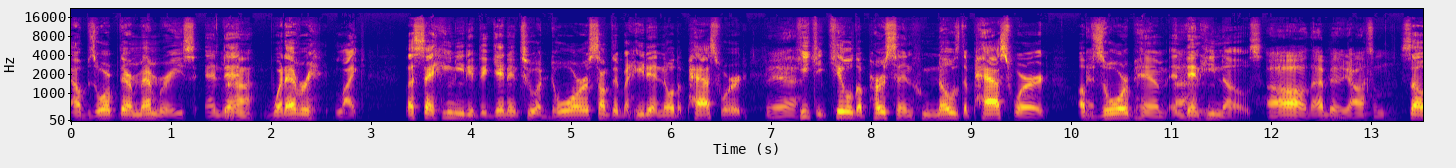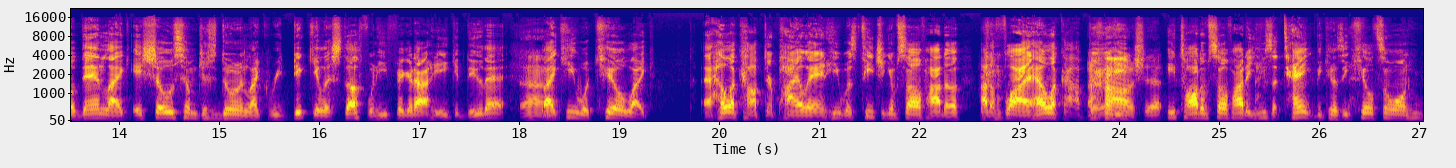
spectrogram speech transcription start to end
absorb their memories and then Uh-huh. whatever like let's say he needed to get into a door or something but he didn't know the password Yeah. he could kill the person who knows the password absorb him and Uh-huh. then he knows oh, that'd be awesome. so then like it shows him just doing like ridiculous stuff when he figured out he could do that Uh, like he would kill like a helicopter pilot and he was teaching himself how to how to fly a helicopter oh he, shit. he taught himself how to use a tank because he killed someone who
